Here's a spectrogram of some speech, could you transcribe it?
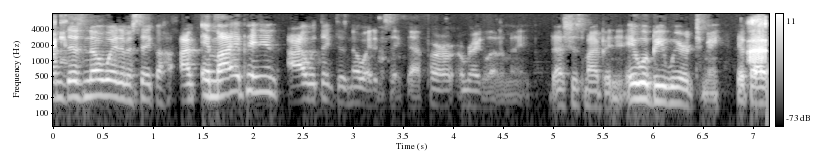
um, there's no way to mistake. A, in my opinion, I would think there's no way to mistake that for a regular lemonade. That's just my opinion. It would be weird to me if I,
